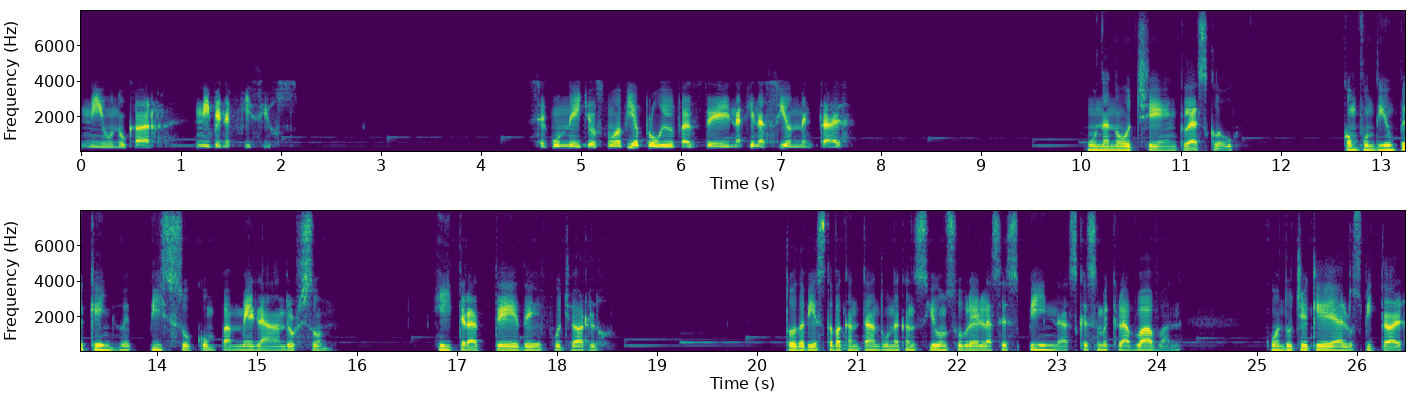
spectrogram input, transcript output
ni un hogar, ni beneficios. Según ellos, no había pruebas de enajenación mental. Una noche en Glasgow, confundí un pequeño piso con Pamela Anderson y traté de follarlo. Todavía estaba cantando una canción sobre las espinas que se me clavaban cuando llegué al hospital.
